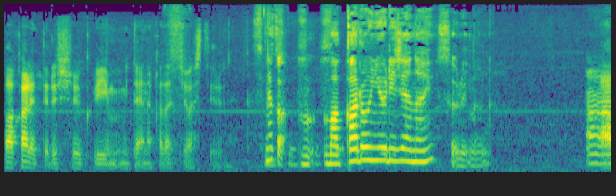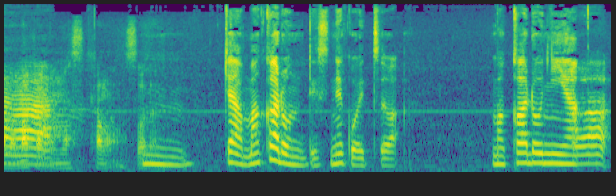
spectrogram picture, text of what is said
分かれてるシュークリームみたいな形はしてるね。なんかマカロン寄りじゃない？それなんか。ああまあマカロンあもかもそううだね、ん。じゃあマカロンですねこいつは。マカロニア。ー。わ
